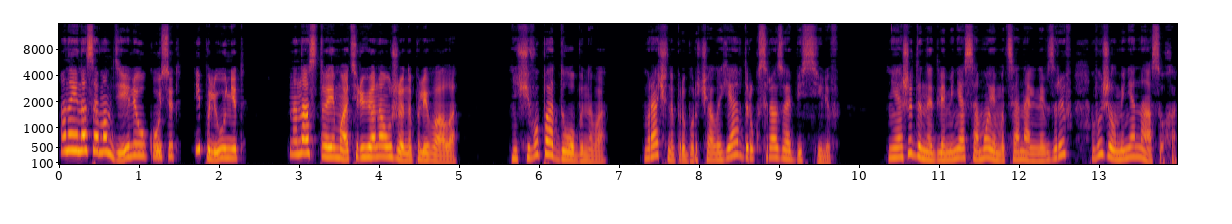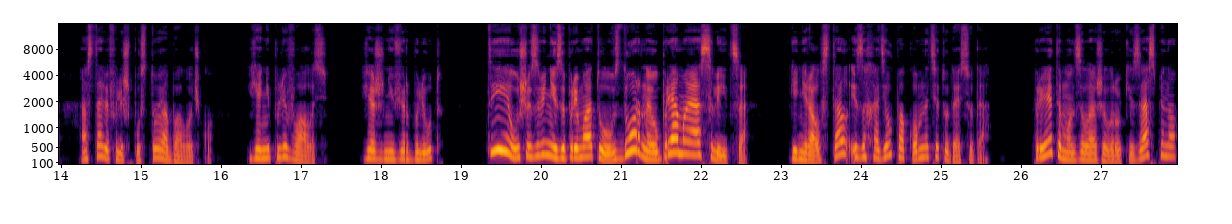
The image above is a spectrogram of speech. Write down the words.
«Она и на самом деле укусит, и плюнет, на нас с твоей матерью она уже наплевала. Ничего подобного. Мрачно пробурчала я, вдруг сразу обессилев. Неожиданный для меня самой эмоциональный взрыв выжил меня насухо, оставив лишь пустую оболочку. Я не плевалась. Я же не верблюд. Ты уж извини за прямоту, вздорная упрямая ослица. Генерал встал и заходил по комнате туда-сюда. При этом он заложил руки за спину,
